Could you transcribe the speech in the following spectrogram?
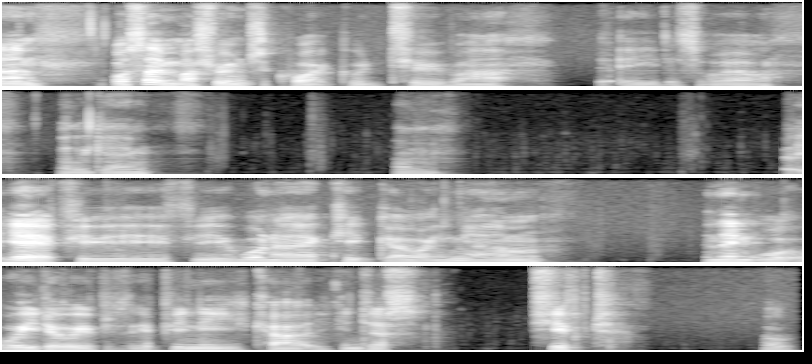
Um, also mushrooms are quite good to, uh, to eat as well, early game. Um, yeah, if you if you want to keep going, um, and then what we do if if you need your cart, you can just shift, hold,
